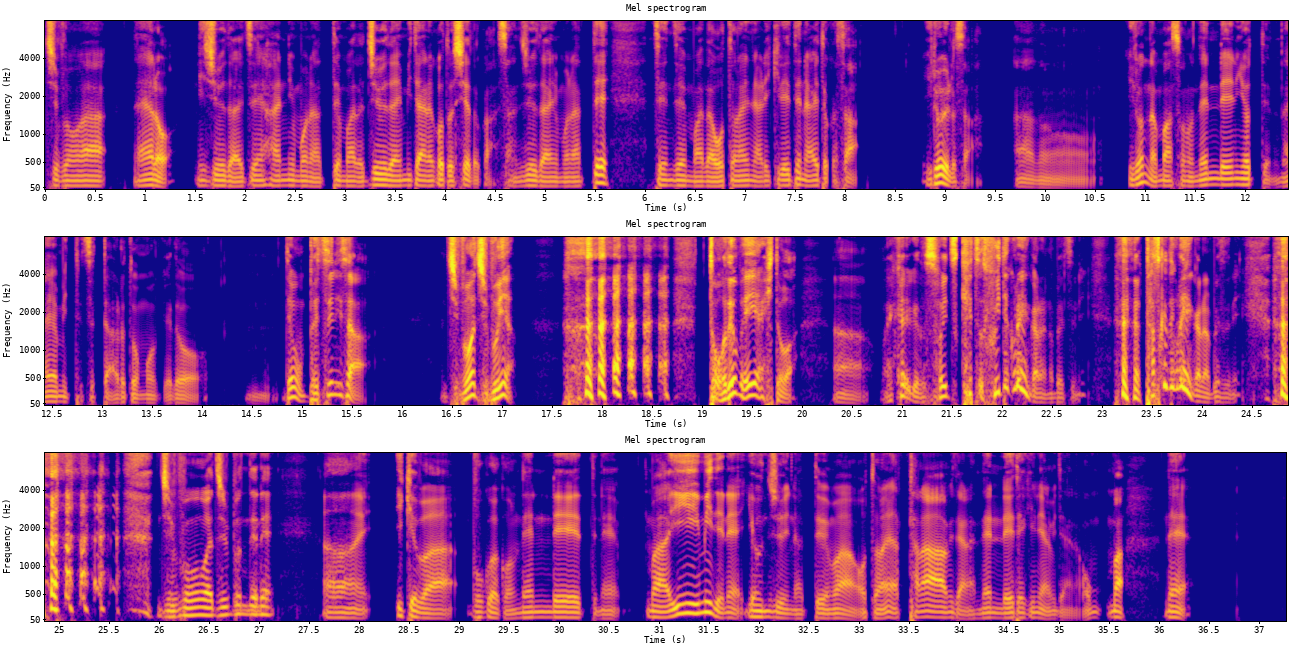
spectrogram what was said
自分は何やろ20代前半にもなってまだ10代みたいなことしてとか30代にもなって全然まだ大人になりきれてないとかさいろいろさあの、いろんなまあその年齢によっての悩みって絶対あると思うけど、うん、でも別にさ自分は自分やん どうでもええやん人はあ毎回言うけど、そいつケツ拭いてくれへんからな、別に。助けてくれへんからな、別に。自分は自分でね、あ行けば、僕はこの年齢ってね、まあいい意味でね、40になって、まあ大人やったな、みたいな、年齢的には、みたいな。まあね、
